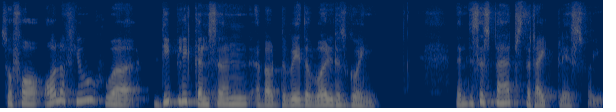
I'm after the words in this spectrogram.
So for all of you who are deeply concerned about the way the world is going, then this is perhaps the right place for you.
